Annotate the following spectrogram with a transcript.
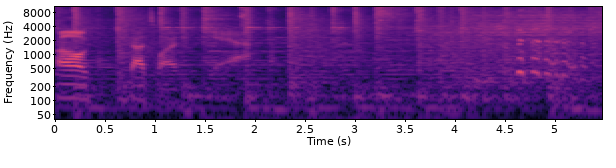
Oh, that's why. Yeah.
